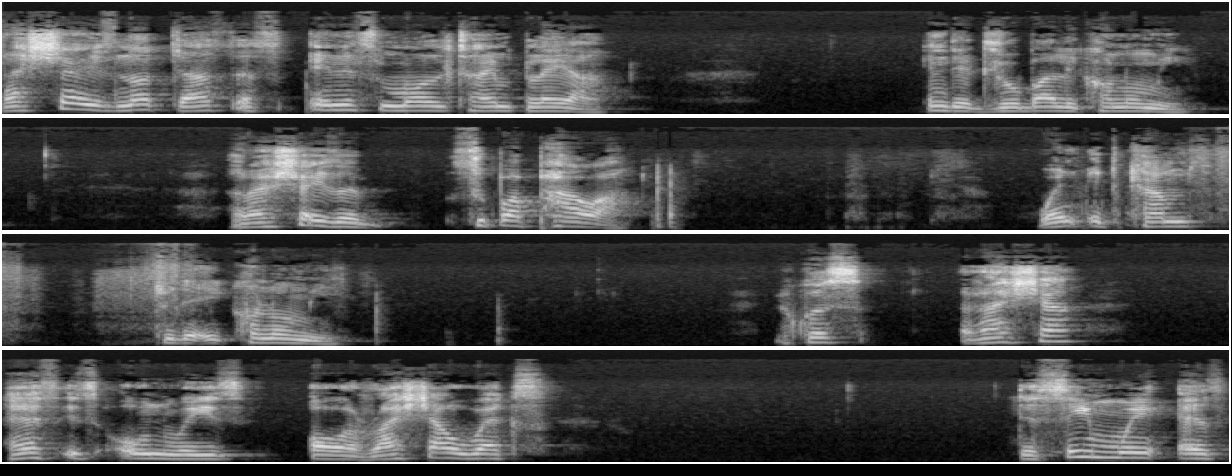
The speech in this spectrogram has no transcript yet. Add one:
Russia is not just any small time player in the global economy. Russia is a superpower when it comes to the economy because Russia has its own ways or Russia works the same way as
